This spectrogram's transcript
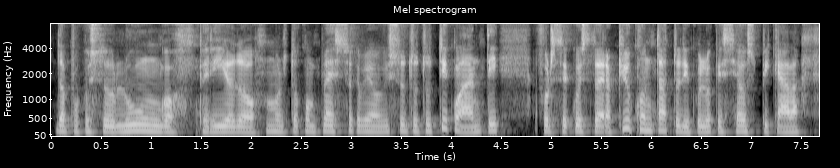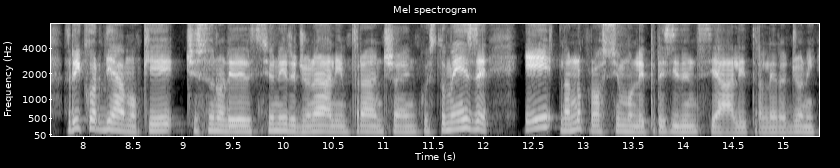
dopo questo lungo periodo molto complesso che abbiamo vissuto tutti quanti. Forse questo era più contatto di quello che si auspicava. Ricordiamo che ci sono le elezioni regionali in Francia in questo mese e l'anno prossimo le presidenziali, tra le ragioni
